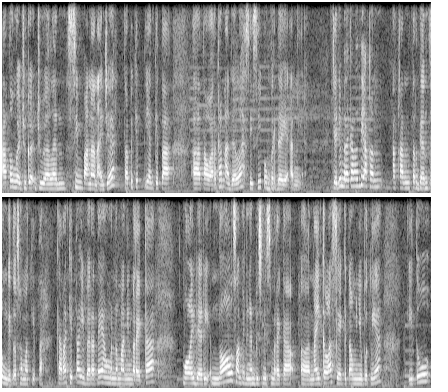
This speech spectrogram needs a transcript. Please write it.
atau nggak juga jualan simpanan aja, tapi yang kita uh, tawarkan adalah sisi pemberdayaannya. Jadi mereka nanti akan akan tergantung gitu sama kita, karena kita ibaratnya yang menemani mereka mulai dari nol sampai dengan bisnis mereka uh, naik kelas ya kita menyebutnya itu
